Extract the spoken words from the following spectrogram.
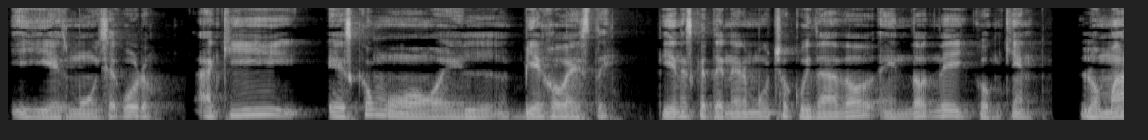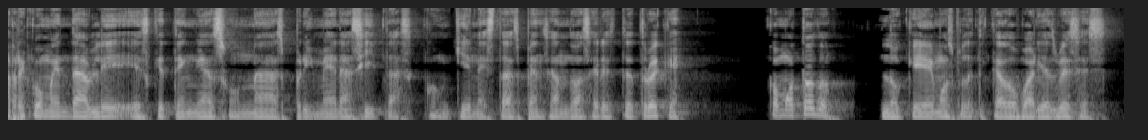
y es muy seguro. Aquí es como el viejo este tienes que tener mucho cuidado en dónde y con quién. Lo más recomendable es que tengas unas primeras citas con quien estás pensando hacer este trueque. Como todo, lo que hemos platicado varias veces.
